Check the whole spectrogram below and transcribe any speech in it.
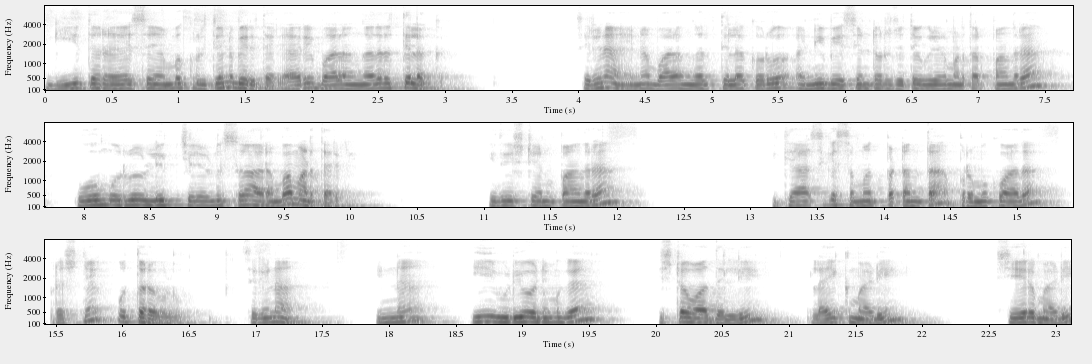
ಗೀತ ರಹಸ್ಯ ಎಂಬ ಕೃತಿಯನ್ನು ಬರೀತಾರೆ. ಯಾರು ಬಾಲಗಂಗಾಧರ ತಿಲಕ್. ಸರಿನಾ? ಇನ್ನು ಬಾಲಗಂಗಾಧರ ತಿಲಕ್ ಅವರು ಅನ್ನಿ ಬೇಸೆಂಟ್ ಅವ್ರ ಜೊತೆಗೆ ಏನು ಮಾಡ್ತಾರಪ್ಪ ಅಂದ್ರೆ ಓಮರು ಲಿಕ್ ಚಳಿಯನ್ನು ಸಹ ಆರಂಭ ಮಾಡ್ತಾರೆ ರೀ ಇದು ಇಷ್ಟೇನಪ್ಪ ಅಂದ್ರೆ ಇತಿಹಾಸಕ್ಕೆ ಸಂಬಂಧಪಟ್ಟಂಥ ಪ್ರಮುಖವಾದ ಪ್ರಶ್ನೆ ಉತ್ತರಗಳು. ಸರಿನಾ? ಇನ್ನು ಈ ವಿಡಿಯೋ ನಿಮಗೆ ಇಷ್ಟವಾದಲ್ಲಿ ಲೈಕ್ ಮಾಡಿ, ಶೇರ್ ಮಾಡಿ,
